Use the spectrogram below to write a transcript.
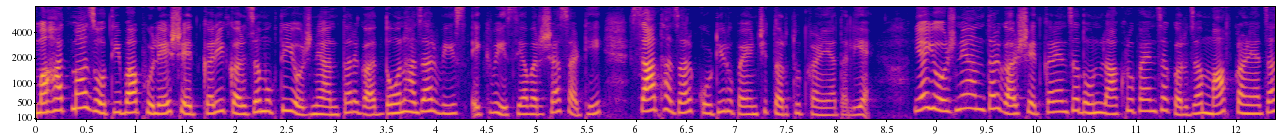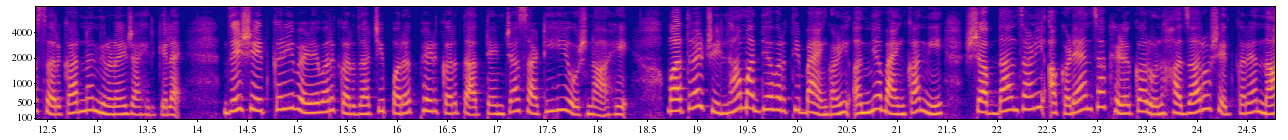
महात्मा ज्योतिबा फुले शेतकरी कर्जमुक्ती योजनेअंतर्गत दोन हजार वीस एकवीस या वर्षासाठी सात हजार कोटी रुपयांची तरतूद करण्यात आली आहे. या योजनेअंतर्गत शेतकऱ्यांचं दोन लाख रुपयांचं कर्ज माफ करण्याचा सरकारनं निर्णय जाहीर केलाय. जे शेतकरी वेळेवर कर्जाची परतफेड करतात त्यांच्यासाठी ही योजना आहे. मात्र जिल्हा मध्यवर्ती बँक आणि अन्य बँकांनी शब्दांचा आणि आकड्यांचा खेळ करून हजारो शेतकऱ्यांना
